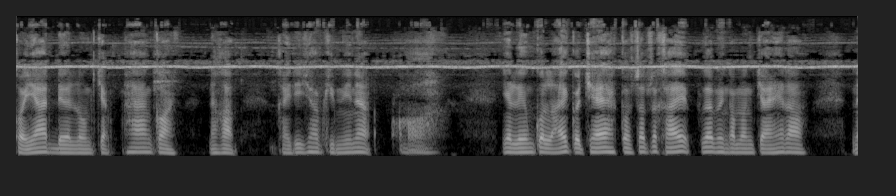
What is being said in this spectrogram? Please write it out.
ขออนุญาตเดินลงจากห้างก่อนนะครับ ใครที่ชอบคลิปนี้เนี่ยอ๋อ อย่าลืมกดไลค์ กดแชร์ กด subscribe เพื่อเป็นกำลังใจให้เราใน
